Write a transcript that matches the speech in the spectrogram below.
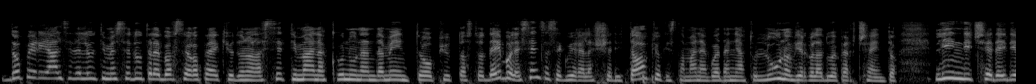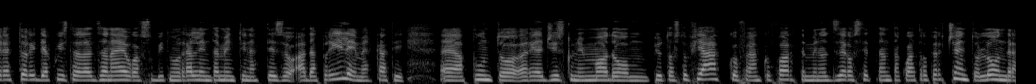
Dopo i rialzi delle ultime sedute, le borse europee chiudono la settimana con un andamento piuttosto debole, senza seguire la scia di Tokyo, che stamane ha guadagnato l'1,2%. L'indice dei direttori di acquisto della zona euro ha subito un rallentamento inatteso ad aprile, i mercati eh, appunto reagiscono in modo mh, piuttosto fiacco, Francoforte meno 0,74%, Londra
